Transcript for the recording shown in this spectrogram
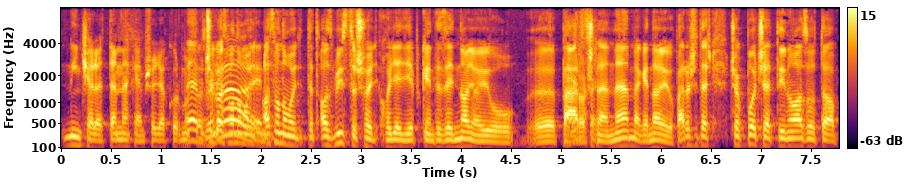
nincs előttem nekem se, hogy akkor most Nem, az- csak azt mondom, hogy, azt mondom, hogy tehát az biztos, hogy, hogy egyébként ez egy nagyon jó páros Persze. lenne, meg egy nagyon jó párosítás, csak Pochettino azóta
